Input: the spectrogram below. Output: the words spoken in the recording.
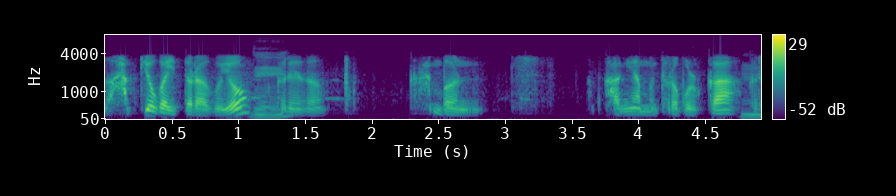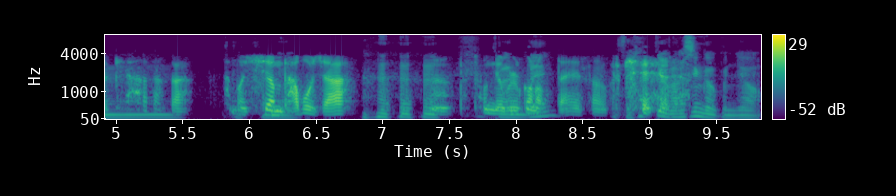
학교가 있더라고요. 네. 그래서 한번 강의 한번 들어볼까 그렇게 음. 하다가 한번 시험. 봐보자. 응, 돈 내볼 건 없다 해서 그렇게 합격을 하신 거군요.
